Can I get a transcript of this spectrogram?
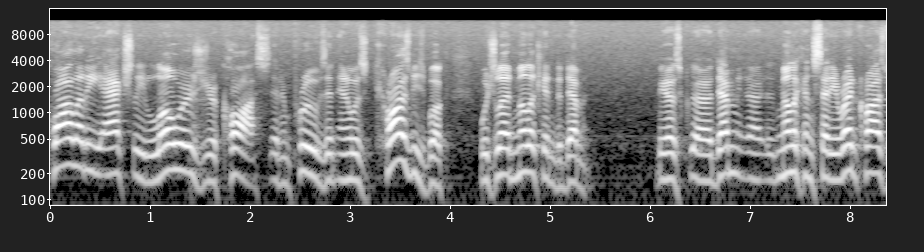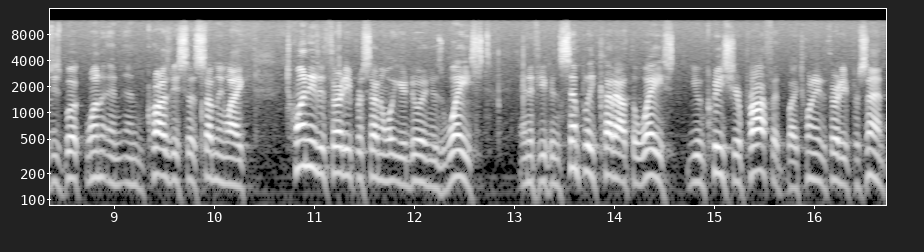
quality actually lowers your costs and improves it. And it was Crosby's book which led Milliken to Deming. Because uh, Dem uh, said he read Crosby's book, one, and, and Crosby says something like 20 to 30 percent of what you're doing is waste. And if you can simply cut out the waste, you increase your profit by 20 to 30 percent.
